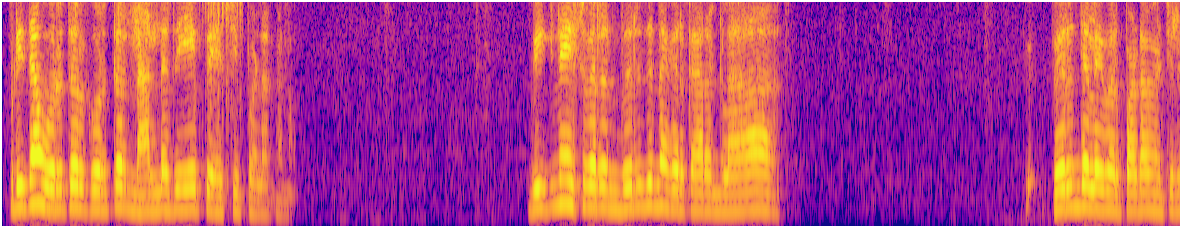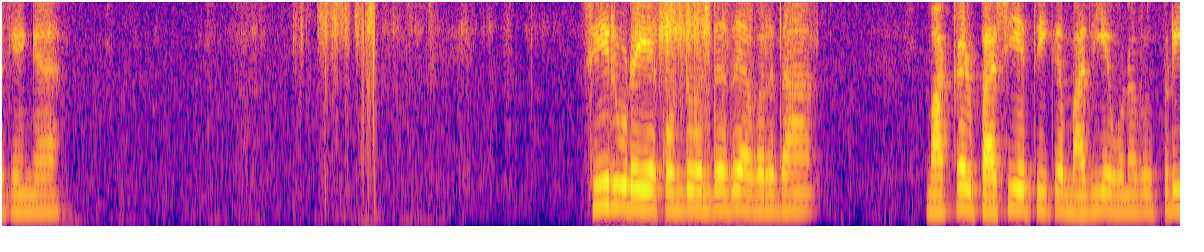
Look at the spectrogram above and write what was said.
இப்படி தான் ஒருத்தருக்கு ஒருத்தர் நல்லதே பேசி பழகணும். விக்னேஸ்வரன் விருதுநகர்காரங்களா? பெருந்தலைவர் படம் வச்சுருக்கீங்க. சீருடையை கொண்டு வந்தது அவர் தான் மக்கள் பசியை தீக்க மதிய உணவு இப்படி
